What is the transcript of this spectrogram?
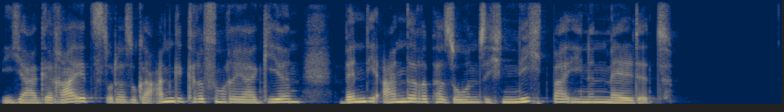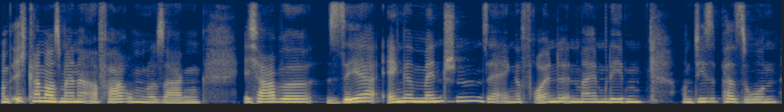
ja gereizt oder sogar angegriffen reagieren, wenn die andere Person sich nicht bei ihnen meldet. Und ich kann aus meiner Erfahrung nur sagen, ich habe sehr enge Menschen, sehr enge Freunde in meinem Leben und diese Person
